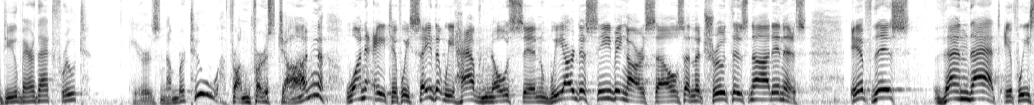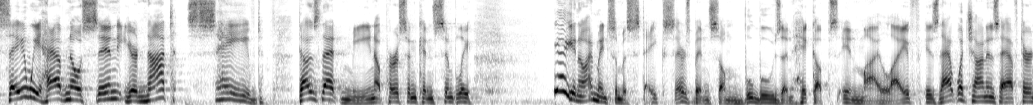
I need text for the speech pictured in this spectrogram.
Do you bear that fruit? Here's number two from 1 John 1 8. If we say that we have no sin, we are deceiving ourselves and the truth is not in us. If this, then that. If we say we have no sin, you're not saved. Does that mean a person can simply yeah, you know, I made some mistakes. There's been some boo boos and hiccups in my life. Is that what John is after?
